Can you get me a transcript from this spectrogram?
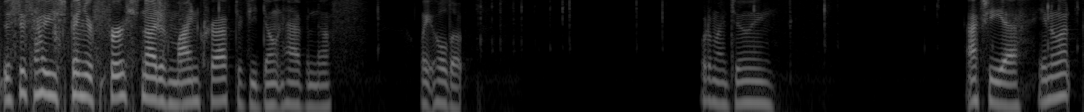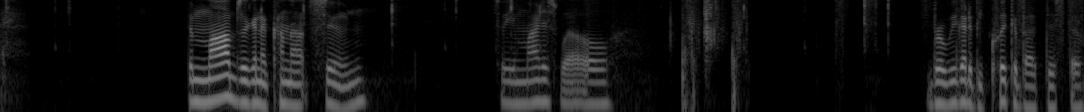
This is how you spend your first night of Minecraft if you don't have enough. Wait, hold up. What am I doing? Actually, yeah. You know what? The mobs are to come out soon. So you might as well... Bro, we gotta be quick about this, though.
